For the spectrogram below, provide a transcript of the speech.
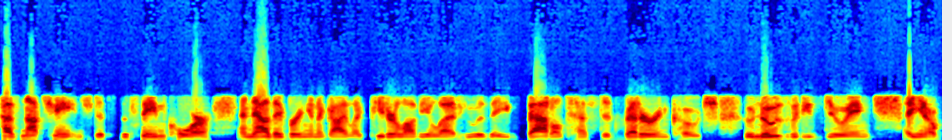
has not changed; it's the same core. And now they bring in a guy like Peter Laviolette, who is a battle-tested veteran coach who knows what he's doing. Uh, you know,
